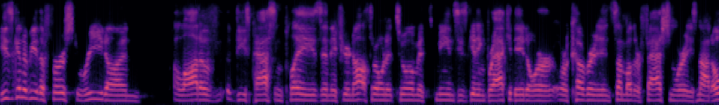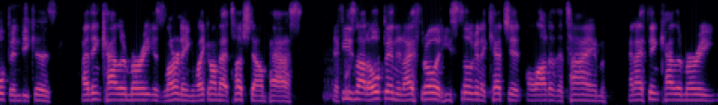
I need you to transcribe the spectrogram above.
he's going to be the first read on a lot of these passing plays. And if you're not throwing it to him, it means he's getting bracketed or or covered in some other fashion where he's not open because I think Kyler Murray is learning, like on that touchdown pass. If he's not open and I throw it, he's still going to catch it a lot of the time. And I think Kyler Murray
